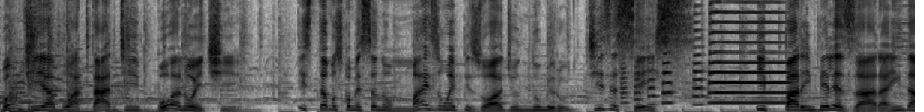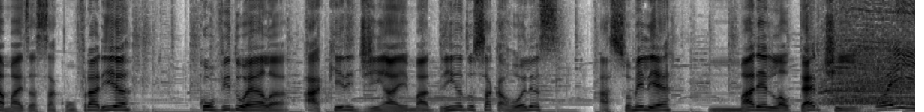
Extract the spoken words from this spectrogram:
Bom dia, boa tarde, boa noite. Estamos começando mais um episódio número 16. E para embelezar ainda mais essa confraria, convido ela, a queridinha e madrinha do Saca-Rolhas, a sommelier Marielle Lauterti. Oi!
